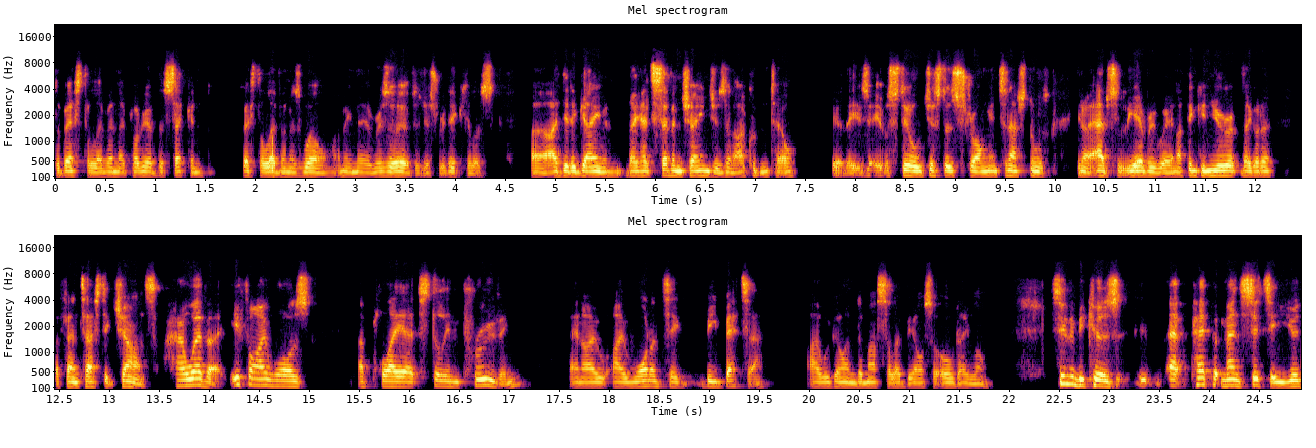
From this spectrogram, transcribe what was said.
the best eleven. They probably have the second best eleven as well. I mean, their reserves are just ridiculous. Uh, I did a game and they had seven changes, and I couldn't tell it was still just as strong. Internationals, you know, absolutely everywhere. And I think in Europe they got a, a fantastic chance. However, if I was a player still improving and I, I wanted to be better, I would go under Marcelo Bielsa all day long. Simply because at Pep at Man City, you're,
